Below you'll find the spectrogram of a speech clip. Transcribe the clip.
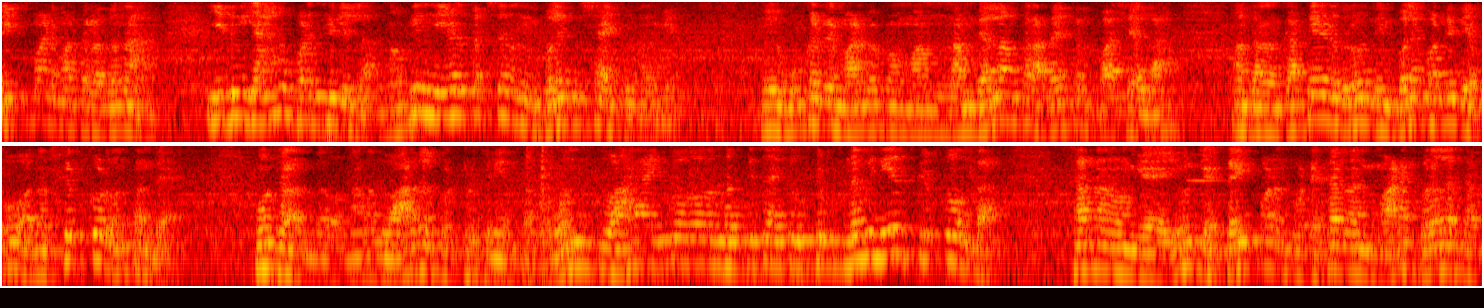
ಮಿಕ್ಸ್ ಮಾಡಿ ಮಾತಾಡೋದನ್ನ ಇದು ಯಾರು ಬಳಸಿರಲಿಲ್ಲ. ನವೀನ್ ಹೇಳಿದ ತಕ್ಷಣ ನನಗೆ ಬಲೆ ಖುಷಿ ಆಯಿತು ನನಗೆ. ನೀವು ಮುಖಂಡ್ರೆ ಮಾಡಬೇಕು ನಮ್ದೆಲ್ಲ ಒಂಥರ ಅದೇ ಥರದ ಭಾಷೆ ಅಲ್ಲ. ಅಂತ ನನ್ನ ಕತೆ ಹೇಳಿದ್ರು, ನೀನು ಬಲೆ ಬರ್ತಿದ್ಯಪ್ಪು ಅದನ್ನ ಸ್ಕ್ರಿಪ್ಟ್ ಕೊಡು ಅಂತಂದೆ. ಹ್ಞೂ ಸರ್ ನಾನು ನಾನೊಂದು ವಾರದಲ್ಲಿ ಕೊಟ್ಬಿಡ್ತೀನಿ ಅಂತ ಒಂದು ವಾರ ಆಯಿತು, ಒಂದು ಹತ್ತು ದಿವಸ ಆಯಿತು ಸ್ಕ್ರಿಪ್ಟ್ ನವೀನ್ ಏನು ಸ್ಕ್ರಿಪ್ಟು ಅಂತ? ಸರ್, ನಾನು ಅವ್ನಿಗೆ, ಇವನಿಗೆ ಟೈಪ್ ಮಾಡೋದು ಕೊಟ್ಟೆ. ಸರ್, ನನಗೆ ಮಾಡೋಕ್ಕೆ ಬರಲ್ಲ ಸರ್.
